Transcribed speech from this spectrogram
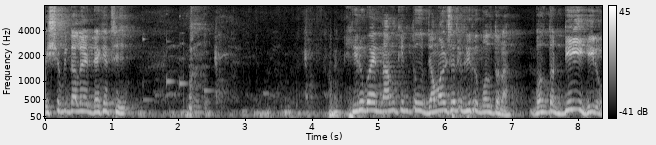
বিশ্ববিদ্যালয়ে দেখেছি, হিরু ভাইয়ের নাম কিন্তু জামাল শরীফ হিরু বলতো না, বলতো ডি হিরো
